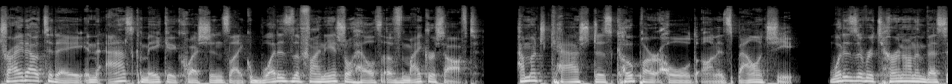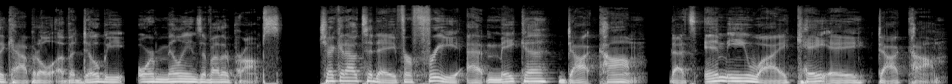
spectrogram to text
Try it out today and ask Meyka questions like What is the financial health of Microsoft? How much cash does Copart hold on its balance sheet? What is the return on invested capital of Adobe or millions of other prompts? Check it out today for free at Meyka.com. That's M E Y K A.com.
